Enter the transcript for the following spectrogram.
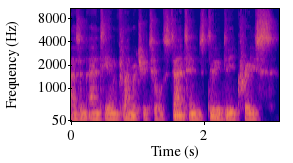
as an anti inflammatory tool. Statins do decrease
